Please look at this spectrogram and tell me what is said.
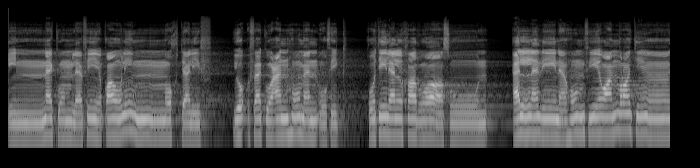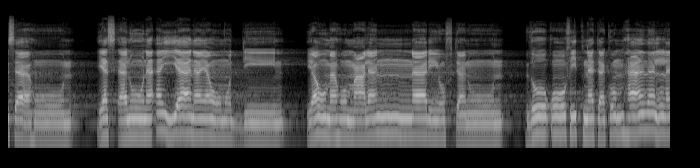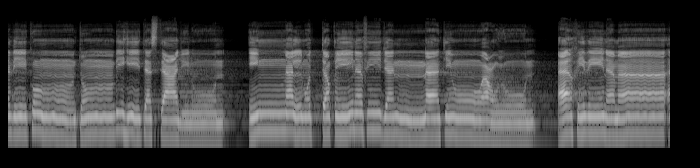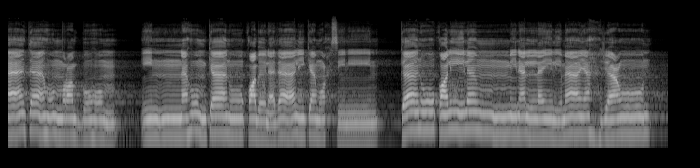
إنكم لفي قول مختلف. يؤفك عنه من أفك. قتل الخراصون. الذين هم في غمرة ساهون. يسألون أيان يوم الدين. يوم هم على النار يفتنون. ذوقوا فتنتكم هذا الذي كنتم به تستعجلون ان المتقين في جنات وعيون اخذين ما اتاهم ربهم انهم كانوا قبل ذلك محسنين كانوا قليلا من الليل ما يهجعون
